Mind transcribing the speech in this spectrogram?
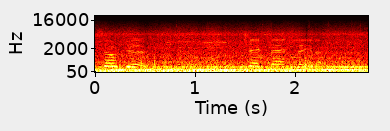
far so good. Check back later.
